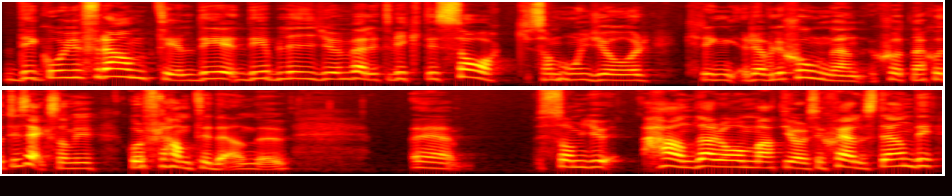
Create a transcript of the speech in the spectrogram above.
det går ju fram till, det, det blir ju en väldigt viktig sak som hon gör kring revolutionen 1776, om vi går fram till den nu. Eh, som ju handlar om att göra sig självständig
